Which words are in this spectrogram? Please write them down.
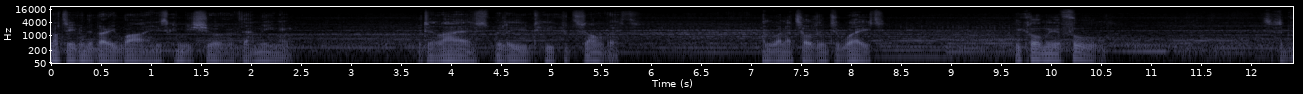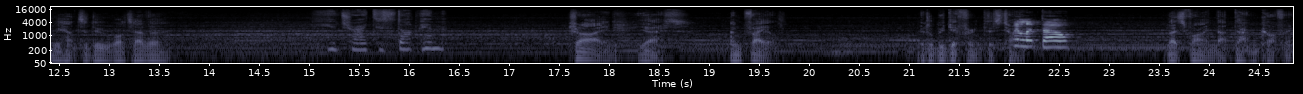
Not even the very wise can be sure of their meaning. But Elias believed he could solve it. And when I told him to wait, he called me a fool. Said we had to do whatever. You tried to stop him? Tried, yes, and failed. It'll be different this time. Will it though? Let's find that damn coffin.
